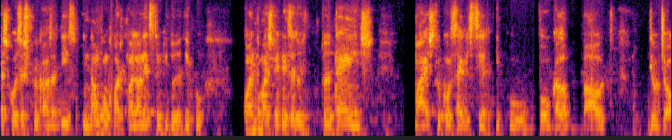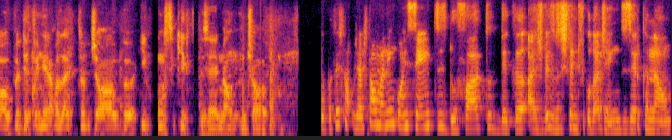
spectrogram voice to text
as coisas por causa disso. Então concordo com ela nesse sentido, tipo, quanto mais experiência tu, tu tens, mais tu consegues ser tipo vocal about teu job, defender a qualidade do teu job e conseguir dizer não no job. Vocês já estão maninho conscientes do fato de que às vezes vocês têm dificuldade em dizer que não.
